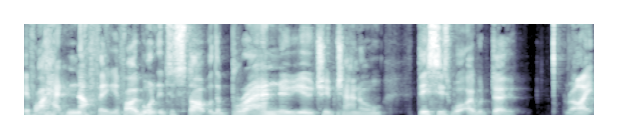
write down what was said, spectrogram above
if I had nothing. If I wanted to start with a brand new YouTube channel, this is what I would do, right?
